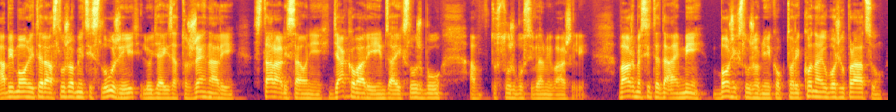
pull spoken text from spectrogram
Aby mohli teda služobníci slúžiť, ľudia ich za to žehnali, starali sa o nich, ďakovali im za ich službu a tú službu si veľmi vážili. Vážme si teda aj my, Božích služobníkov, ktorí konajú Božiu prácu.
